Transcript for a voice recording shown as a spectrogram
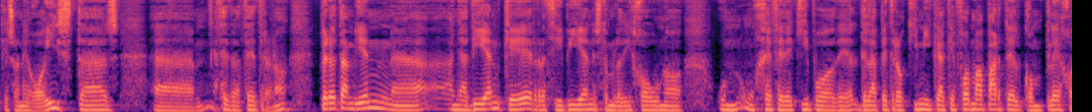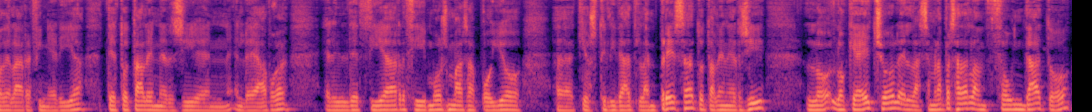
que son egoístas, etcétera, etcétera, ¿no? Pero también añadían que recibían, esto me lo dijo uno, un, un jefe de equipo de, de la petroquímica que forma parte del complejo de la refinería de Total Energy en, en Le Havre. Él decía, recibimos más apoyo eh, que hostilidad. La empresa, Total Energy, lo, lo, que ha hecho, la semana pasada lanzó un dato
